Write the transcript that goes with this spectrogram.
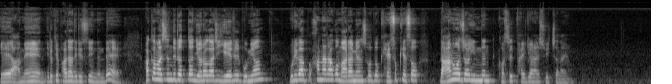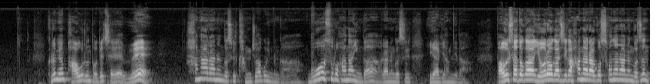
예 아멘 이렇게 받아들일 수 있는데 아까 말씀드렸던 여러 가지 예를 보면 우리가 하나라고 말하면서도 계속해서 나누어져 있는 것을 발견할 수 있잖아요. 그러면 바울은 도대체 왜 하나라는 것을 강조하고 있는가? 무엇으로 하나인가 라는 것을 이야기합니다. 바울 사도가 여러 가지가 하나라고 선언하는 것은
